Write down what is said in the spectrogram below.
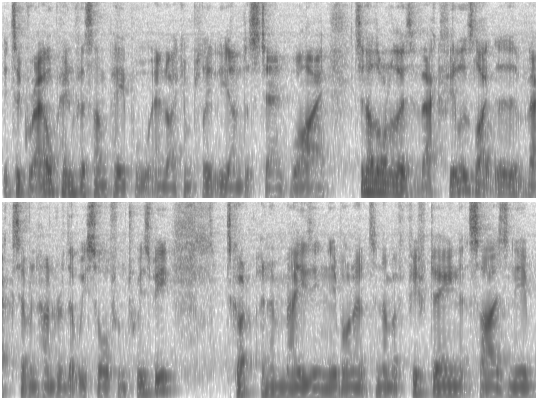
It's a grail pen for some people, and I completely understand why. It's another one of those VAC fillers, like the VAC 700 that we saw from TWSBI. It's got an amazing nib on it. It's a number 15 size nib,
